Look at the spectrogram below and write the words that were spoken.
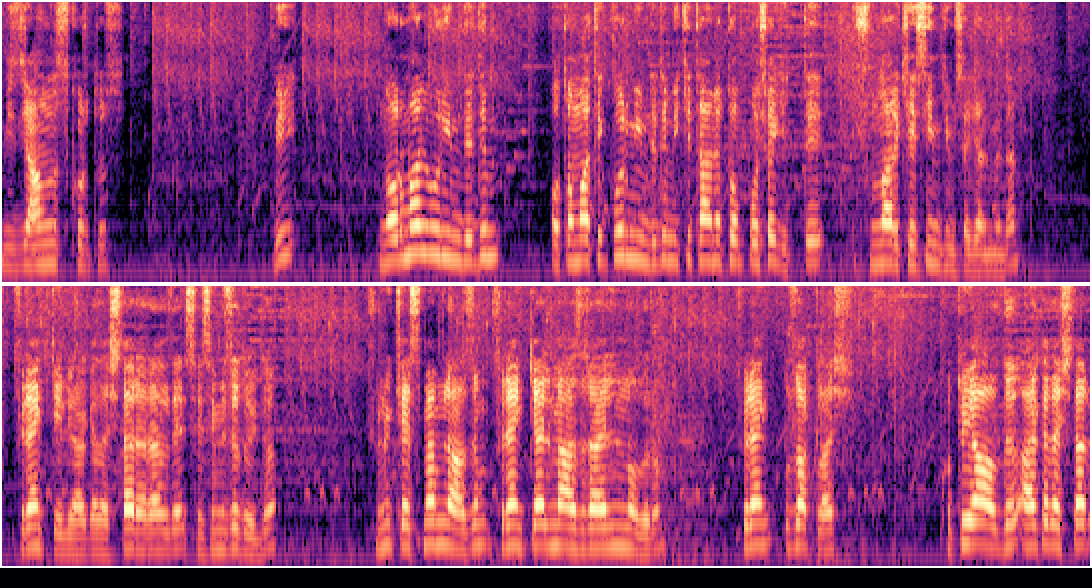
Biz yalnız kurtuz. Bir normal vurayım dedim. Otomatik vurmayayım dedim. iki tane top boşa gitti. Şunları keseyim kimse gelmeden. Frank geliyor arkadaşlar. Herhalde sesimizi duydu. Şunu kesmem lazım. Frank gelme Azrail'in olurum. Frank uzaklaş. Kutuyu aldı. Arkadaşlar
